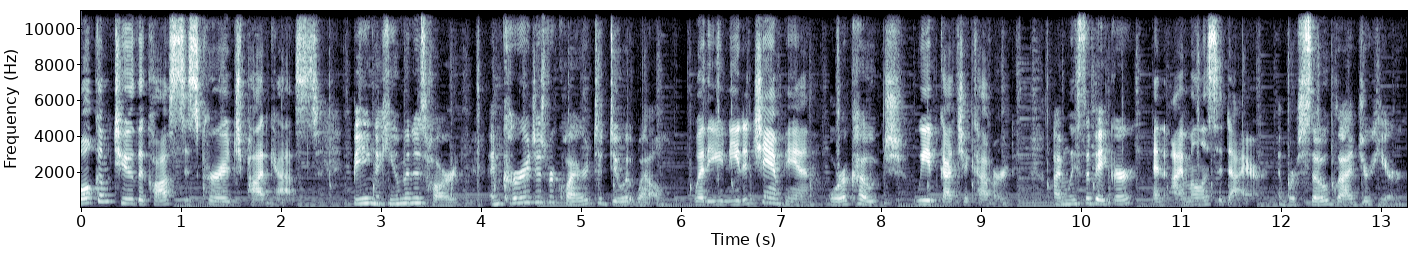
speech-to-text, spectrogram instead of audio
Welcome to the Cost is Courage podcast. Being a human is hard, and courage is required to do it well. Whether you need a champion Or a coach. we've got you covered. I'm Lisa Baker, And I'm Melissa Dyer. and we're so glad you're here.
